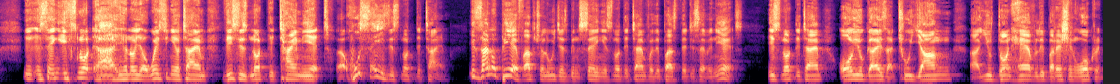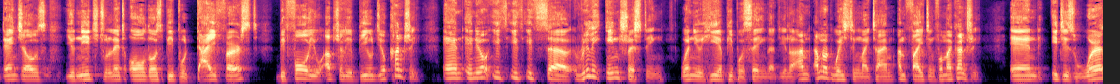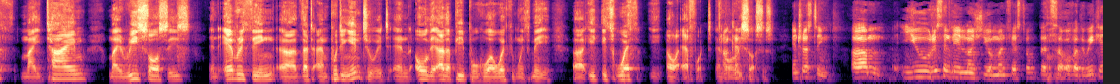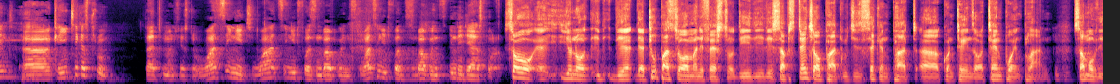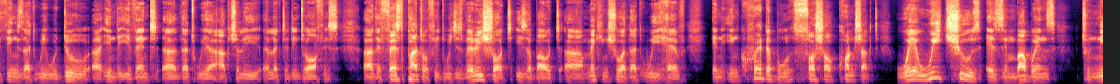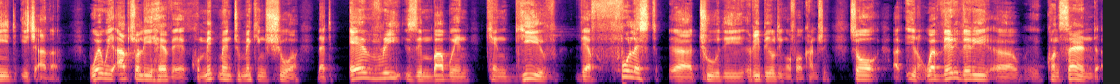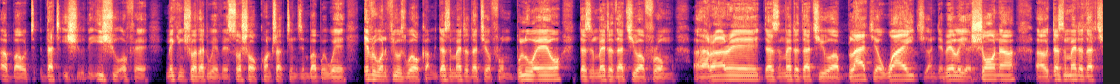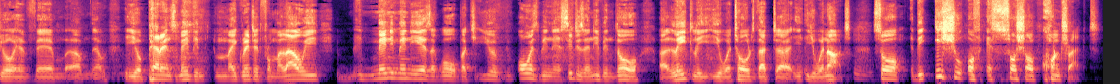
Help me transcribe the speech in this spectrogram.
saying it's not, ah, you know, you're wasting your time. This is not the time yet. Uh, who says it's not the time? It's ZANU PF actually, which has been saying it's not the time for the past 37 years. It's not the time. All you guys are too young. Uh, you don't have liberation war credentials. You need to let all those people die first before you actually build your country. And, and you know, it's, it's, it's uh, really interesting when you hear people saying that, you know, I'm, I'm not wasting my time. I'm fighting for my country. And it is worth my time, my resources, and everything uh, that I'm putting into it, and all the other people who are working with me. Uh, it, it's worth our effort and our resources. Interesting. Um, you recently launched your manifesto. That's uh, over the weekend. Uh, can you take us through that manifesto? What's in it? What's in it for Zimbabweans? What's in it for Zimbabweans in the diaspora? So, uh, you know, there, there are two parts to our manifesto. The, the, the substantial part, which is the second part, uh, contains our 10 point plan, some of the things that we would do uh, in the event uh, that we are actually elected into office. Uh, the first part of it, which is very short, is about uh, making sure that we have an incredible social contract where we choose as Zimbabweans to need each other where we actually have a commitment to making sure that every Zimbabwean can give their fullest uh, to the rebuilding of our country. So, uh, you know, we're very, very uh, concerned about that issue the issue of uh, making sure that we have a social contract in Zimbabwe where everyone feels welcome. It doesn't matter that you're from Bulawayo, doesn't matter that you are from Harare, doesn't matter that you are black, you're white, you're Ndebele, you're Shona, uh, it doesn't matter that you have um, um, your parents maybe migrated from Malawi many, many years ago, but you've always been a citizen, even though uh, lately you were told that uh, you were not. So the issue of a social contract,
